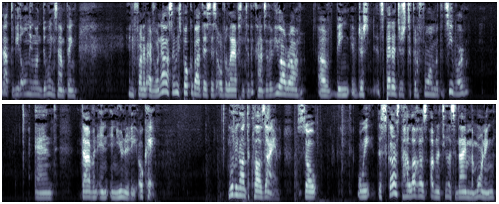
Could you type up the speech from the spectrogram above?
not to be the only one doing something in front of everyone else. And we spoke about this. This overlaps into the concept of Yuhara of being just it's better just to conform with the tzibur and daven in, in unity. Okay. Moving on to Klal Zayin. So when we discussed halachas of Natilas Adayim in the morning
